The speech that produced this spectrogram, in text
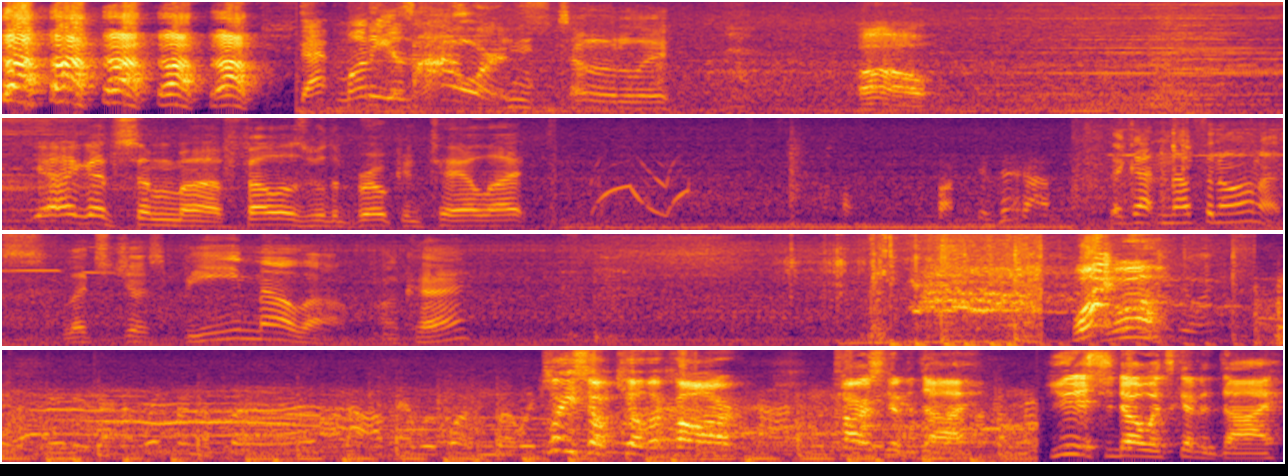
That money is ours! totally. Uh oh. Yeah, I got some uh, fellows with a broken taillight. They got nothing on us. Let's just be mellow, okay? What? Please don't kill the car. Car's gonna die. You just know it's gonna die.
